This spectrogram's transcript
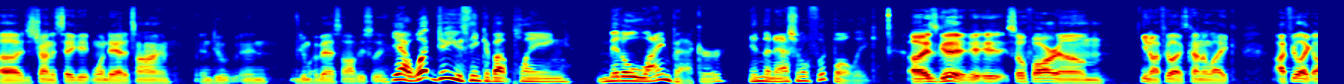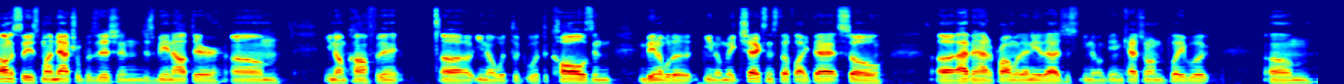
uh, just trying to take it one day at a time and do and do my best, obviously. Yeah, what do you think about playing middle linebacker in the National Football League? Uh, it's good. It, it, so far, um, you know, I feel like it's kind of like I feel like honestly, it's my natural position, just being out there. Um, you know, I'm confident. Uh, you know, with the with the calls and, and being able to you know make checks and stuff like that. So uh, I haven't had a problem with any of that. Just you know, getting catching on the playbook. Um,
